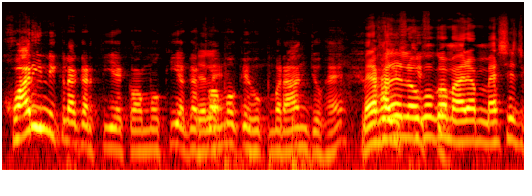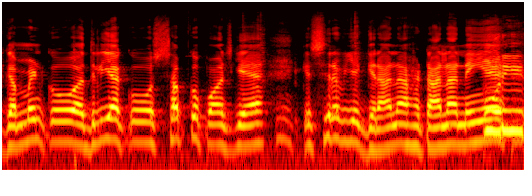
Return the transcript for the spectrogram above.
خواری نکلا کرتی ہے قوموں کی اگر قوموں کے حکمران جو ہیں میرا خیال ہے لوگوں کو ہمارا میسج گورنمنٹ کو عدلیہ کو سب کو پہنچ گیا ہے کہ صرف یہ گرانا ہٹانا نہیں ہے۔ پوری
